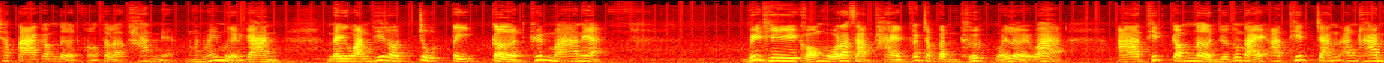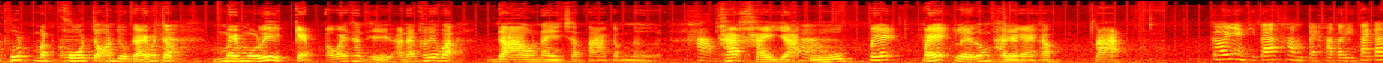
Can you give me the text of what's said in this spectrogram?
ชะตากำเนิดของแต่ละท่านเนี่ยมันไม่เหมือนกัน ในวันที่เราจุติเกิดขึ้นมาเนี่ย วิธีของโหราศาสตร์ไทยก็จะบันทึกไว้เลยว่า อาทิตย์กำเนิดอยู่ตรงไหน อาทิตย์จันทร์อังคารพุธมันโคจรอยู่ไหน มันจะค่ะเมมโมรีเก็บเอาไว้ทันที อันนั้นเขาเรียกว่าดาวในชะตากำเนิดค่ะถ้าใครอยากค่ะรู้เป๊ะเป๊ะเลยต้องทำยังไงครับตาก็อย่างที่ต้าทำไปค่ะ ตอนนี้ต้าก็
